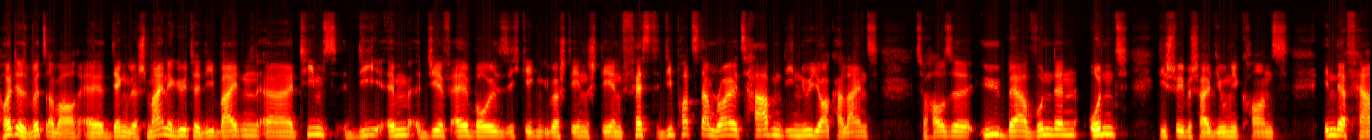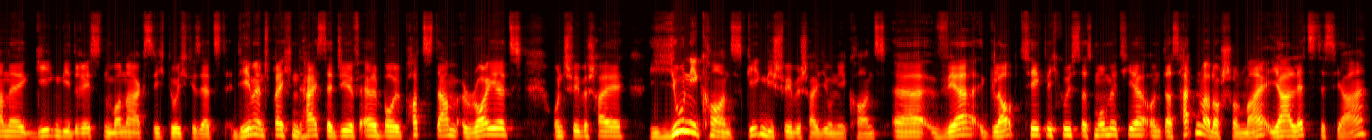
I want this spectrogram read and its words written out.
Heute wird es aber auch äh, Denglisch. Meine Güte, die beiden äh, Teams, die im GFL Bowl sich gegenüberstehen, stehen fest. Die Potsdam Royals haben die New Yorker Lions zu Hause überwunden und die Schwäbisch Hall Unicorns in der Ferne gegen die Dresden Monarchs sich durchgesetzt. Dementsprechend heißt der GFL Bowl Potsdam Royals und Schwäbisch Hall Unicorns gegen die Schwäbisch Hall Unicorns. Äh, wer glaubt, täglich grüßt das Murmeltier und das hatten wir doch schon mal, ja, letztes Jahr.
